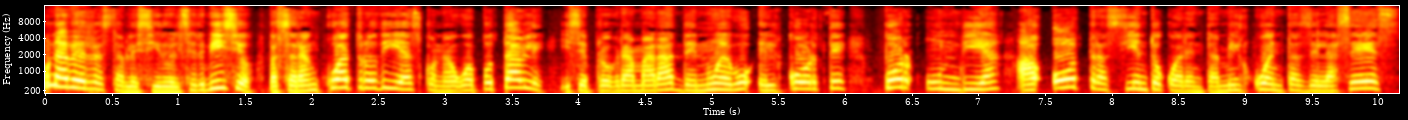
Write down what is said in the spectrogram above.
Una vez restablecido el servicio, pasarán cuatro días con agua potable y se programará de nuevo el corte por un día a otras 140 mil cuentas de la CES.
